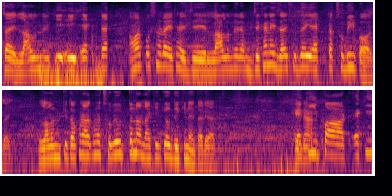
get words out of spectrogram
স্যার লালনের কি এই একটা আমার প্রশ্নটা এটাই যে লালনের আমি যেখানেই যাই শুধু এই একটা ছবিই পাওয়া যায়। লালন কি তখন আর কোনো ছবি উঠতো না নাকি কেউ দেখি নাই তারে আর? একই পার্ট একই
